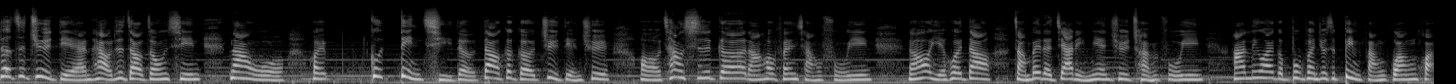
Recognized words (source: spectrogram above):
热志据点，还有日照中心。那我会。固定期的到各个据点去哦唱诗歌，然后分享福音，然后也会到长辈的家里面去传福音啊。另外一个部分就是病房关怀，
